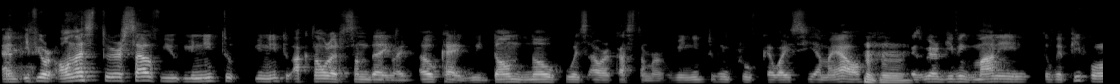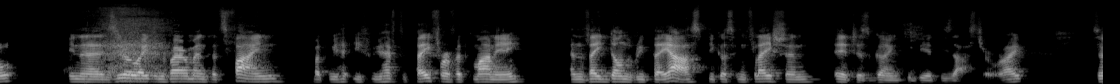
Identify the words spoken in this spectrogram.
And if you're honest to yourself, you, you need to you need to acknowledge someday, right? Okay, we don't know who is our customer. We need to improve KYC AML Mhm. because we are giving money to the people in a zero rate environment. That's fine, but we if we have to pay for that money and they don't repay us because inflation, it is going to be a disaster, right? So,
